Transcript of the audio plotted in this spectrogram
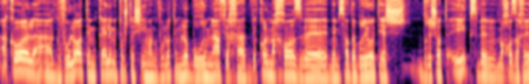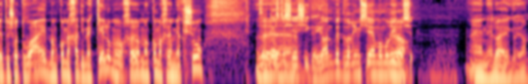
הכל, הגבולות הם כאלה מטושטשים, הגבולות הם לא ברורים לאף אחד. בכל מחוז במשרד הבריאות יש דרישות X, ובמחוז אחר יש דרישות Y, במקום אחד הם יקלו, במקום אחר הם יקשו. הרגשת שיש היגיון בדברים שהם אומרים? לא. ש... אין, לא היה היגיון.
